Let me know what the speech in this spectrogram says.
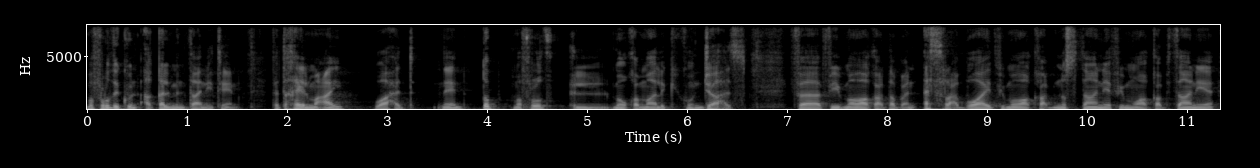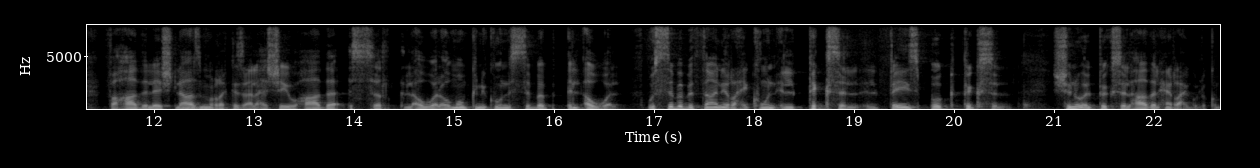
مفروض يكون أقل من ثانيتين. فتخيل معي واحد اثنين طب مفروض الموقع مالك يكون جاهز. ففي مواقع طبعا أسرع بوايد في مواقع بنص ثانية في مواقع بثانية. فهذا ليش لازم نركز على هالشيء؟ وهذا السر الأول أو ممكن يكون السبب الأول. والسبب الثاني راح يكون البيكسل الفيسبوك بيكسل. شنو البيكسل هذا؟ الحين راح أقول لكم.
